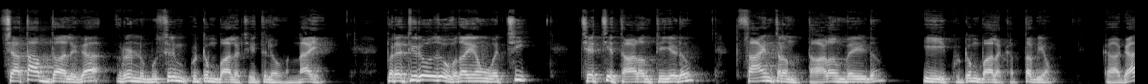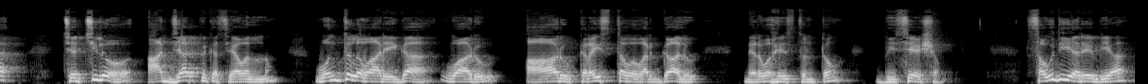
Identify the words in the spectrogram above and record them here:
శతాబ్దాలుగా రెండు ముస్లిం కుటుంబాల చేతిలో ఉన్నాయి. ప్రతిరోజు ఉదయం వచ్చి చర్చి తాళం తీయడం సాయంత్రం తాళం వేయడం ఈ కుటుంబాల కర్తవ్యం. కాగా చర్చిలో ఆధ్యాత్మిక సేవలను వంతుల వారీగా వారు ఆరు క్రైస్తవ వర్గాలు నిర్వహిస్తుండటం విశేషం. సౌదీ అరేబియా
